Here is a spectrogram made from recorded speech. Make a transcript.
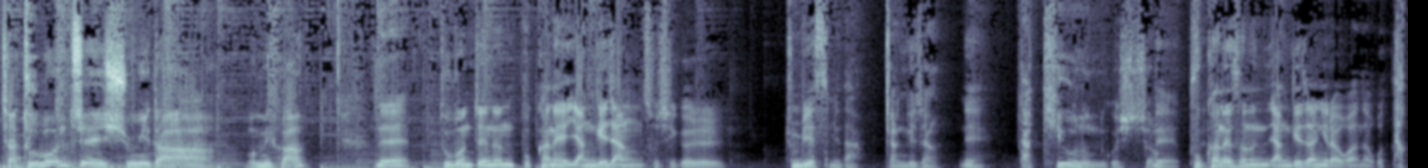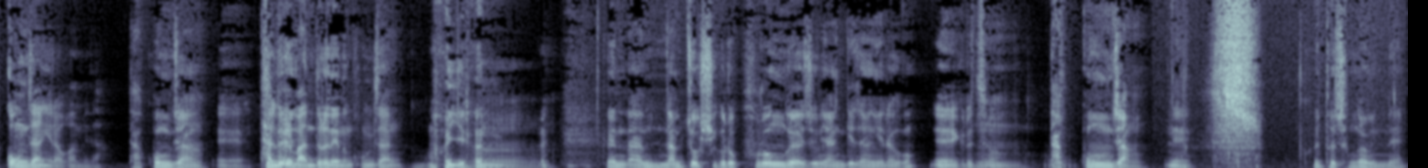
자, 두 번째 이슈입니다. 뭡니까? 네, 두 번째는 북한의 양계장 소식을 준비했습니다. 양계장. 네. 닭 키우는 곳이죠. 네, 북한에서는 양계장이라고 안 하고 닭공장이라고 합니다. 닭공장. 네, 닭을 근데- 만들어내는 공장 뭐 이런. 어, 그 남, 남쪽식으로 푸른 거예요, 지금 양계장이라고? 네, 그렇죠. 음, 닭공장. 네. 그게 더 정감 있네.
